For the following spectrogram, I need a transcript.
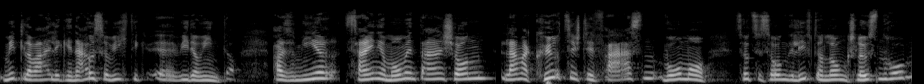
mittlerweile genauso wichtig äh, wie der Winter. Also wir sind ja momentan schon lange kürzeste Phasen, wo wir sozusagen die Liftanlagen geschlossen haben.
